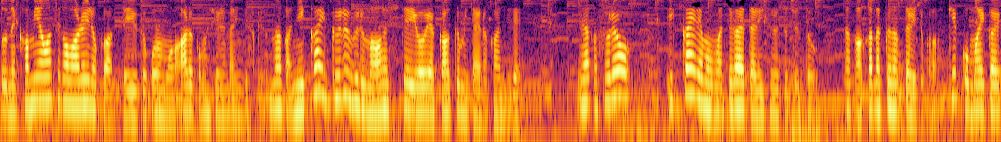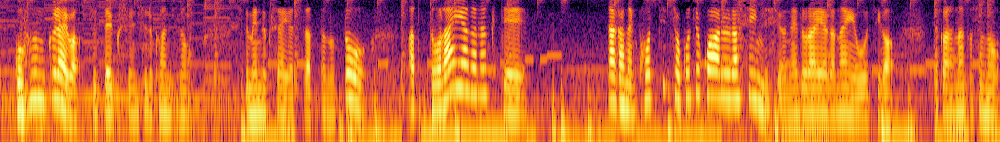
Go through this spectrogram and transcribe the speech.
とね噛み合わせが悪いのかっていうところもあるかもしれないんですけどなんか2回ぐるぐる回してようやく開くみたいな感じででなんかそれを1回でも間違えたりするとちょっとなんか開かなくなったりとか結構毎回5分くらいは絶対苦戦する感じのちょっとめんどくさいやつだったのとあとドライヤーがなくてなんかねこっちちょこちょこあるらしいんですよねドライヤーがないお家が。だからなんかその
